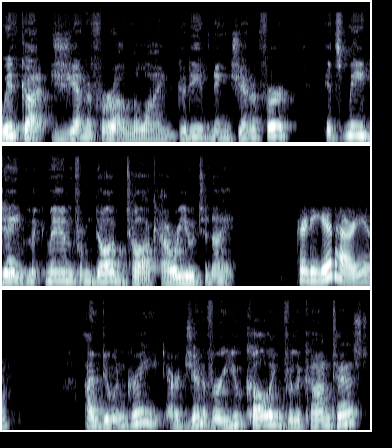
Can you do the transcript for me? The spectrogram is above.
We've got Jennifer on the line. Good evening, Jennifer. It's me, Dave McMahon from Dog Talk. How are you tonight? Pretty good. How are you? I'm doing great. Are Jennifer, are you calling for the contest?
